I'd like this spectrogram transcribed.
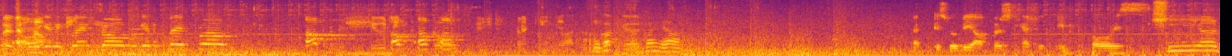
We're Oh, we're help- getting flamethrower, we're getting flamethrower! Up! shooting Up, up, up. goldfish. Freaking it. I'm, go- Good. I'm going out. This will be our first casualty, boys. Shield!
